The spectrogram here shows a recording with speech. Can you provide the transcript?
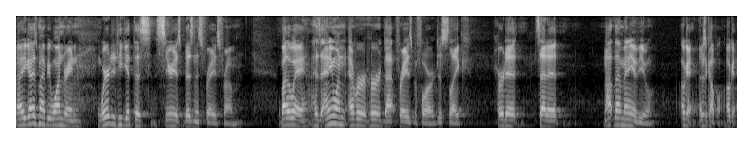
Now, you guys might be wondering, where did he get this serious business phrase from? By the way, has anyone ever heard that phrase before? Just like heard it, said it? Not that many of you. Okay, there's a couple. Okay.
